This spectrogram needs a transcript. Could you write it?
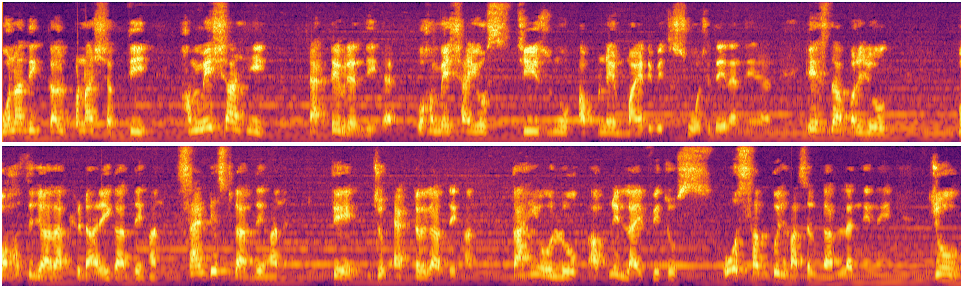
ਉਹਨਾਂ ਦੀ ਕਲਪਨਾ ਸ਼ਕਤੀ ਹਮੇਸ਼ਾ ਹੀ ਐਕਟਿਵ ਰਹਿੰਦੀ ਹੈ। ਉਹ ਹਮੇਸ਼ਾ ਹੀ ਉਸ ਚੀਜ਼ ਨੂੰ ਆਪਣੇ ਮਾਈਂਡ ਵਿੱਚ ਸੋਚਦੇ ਰਹਿੰਦੇ ਹਨ। ਇਸ ਦਾ ਪ੍ਰਯੋਗ ਬਹੁਤ ਜ਼ਿਆਦਾ ਖਿਡਾਰੀ ਕਰਦੇ ਹਨ ਸਾਇੰਟਿਸਟ ਕਰਦੇ ਹਨ ਤੇ ਜੋ ਐਕਟਰ ਕਰਦੇ ਹਨ। ਤਾਂ ਹੀ ਉਹ ਲੋਕ ਆਪਣੀ ਲਾਈਫ ਵਿੱਚ ਉਸ, ਉਹ ਸਭ ਕੁਝ ਹਾਸਲ ਕਰ ਲੈਂਦੇ ਨੇ, ਜੋ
